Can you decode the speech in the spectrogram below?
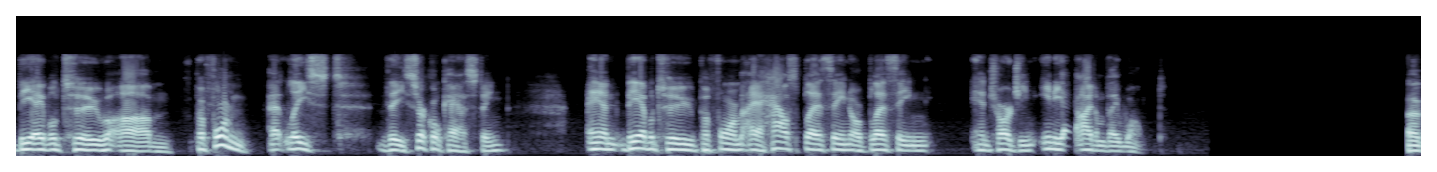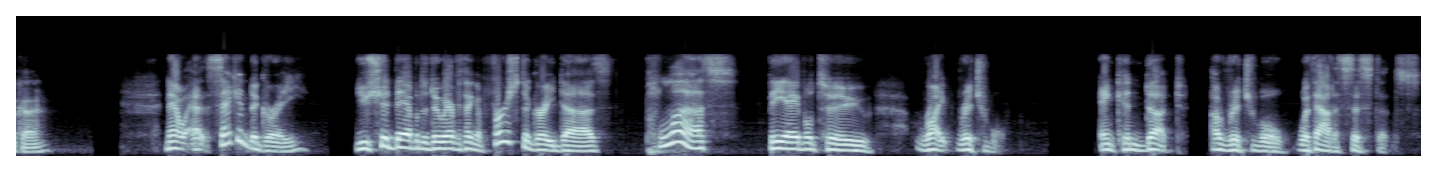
be able to um, perform at least the circle casting, and be able to perform a house blessing or blessing and charging any item they want. Okay. Now, at second degree, you should be able to do everything a first degree does, plus be able to write ritual and conduct a ritual without assistance.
